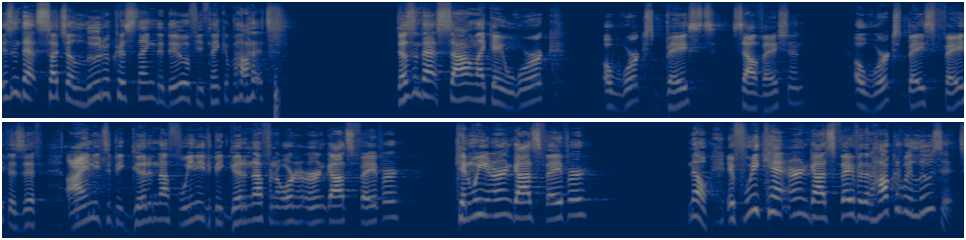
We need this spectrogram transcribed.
Isn't that such a ludicrous thing to do if you think about it? Doesn't that sound like a work, a works-based salvation? A works-based faith as if I need to be good enough, we need to be good enough in order to earn God's favor? Can we earn God's favor? No, if we can't earn God's favor, then how could we lose it?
